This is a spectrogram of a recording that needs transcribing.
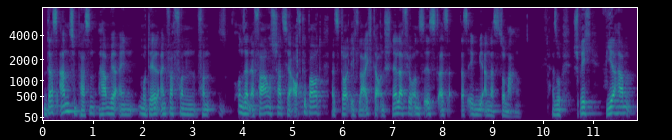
das anzupassen, haben wir ein Modell einfach von, von unseren Erfahrungsschatz ja aufgebaut, als deutlich leichter und schneller für uns ist, als das irgendwie anders zu machen. Also sprich, wir haben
